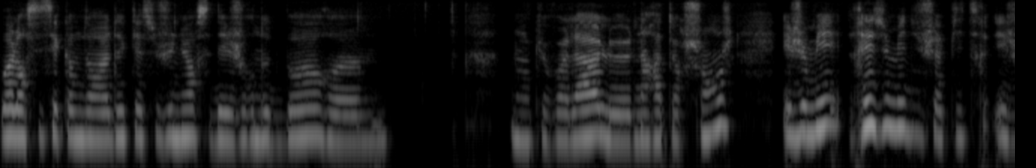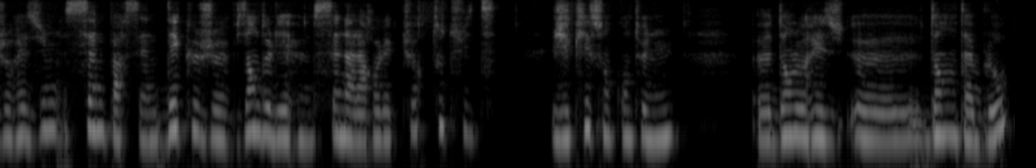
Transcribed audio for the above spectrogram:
ou alors si c'est comme dans Adekassu Junior, c'est des journaux de bord. donc voilà, le narrateur change et je mets résumé du chapitre et je résume scène par scène. Dès que je viens de lire une scène à la relecture, tout de suite, j'écris son contenu euh, euh, dans mon tableau.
